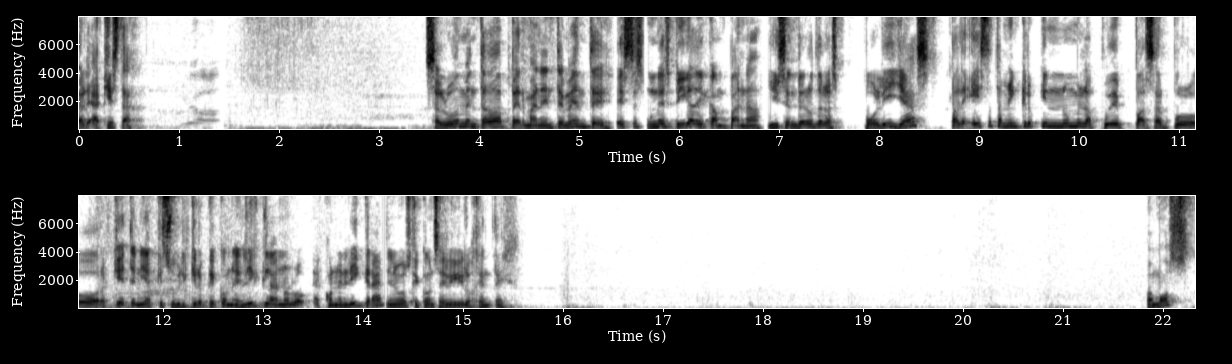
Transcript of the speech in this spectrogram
Vale, aquí está. Salud aumentada permanentemente. Esta es una espiga de campana. Y sendero de las polillas. Vale, esta también creo que no me la pude pasar porque tenía que subir creo que con el Icra, no lo, con el Icra. Tenemos que conseguirlo, gente. Vamos.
